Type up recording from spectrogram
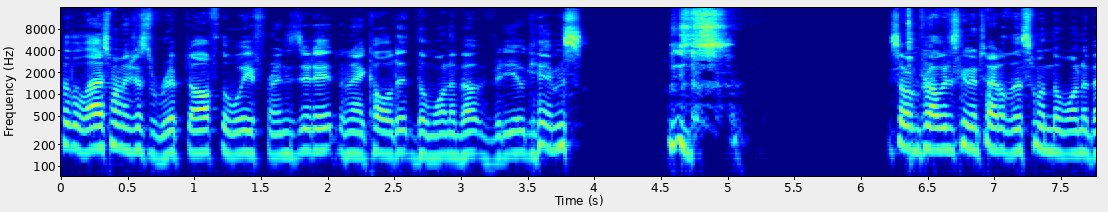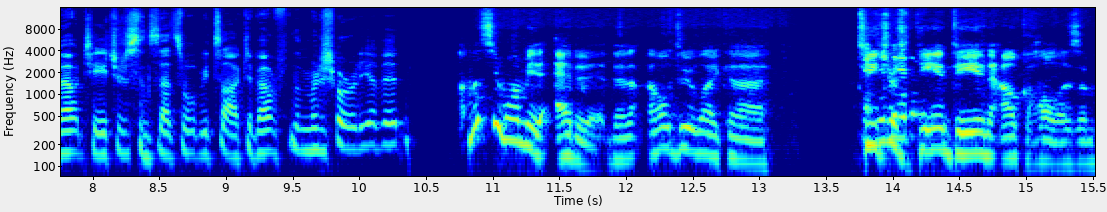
for the last one, I just ripped off the way friends did it, and I called it the one about video games. So I'm probably just gonna title this one the one about teachers, since that's what we talked about for the majority of it. unless you want me to edit it, then I'll do like uh teachers? D and D and alcoholism.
